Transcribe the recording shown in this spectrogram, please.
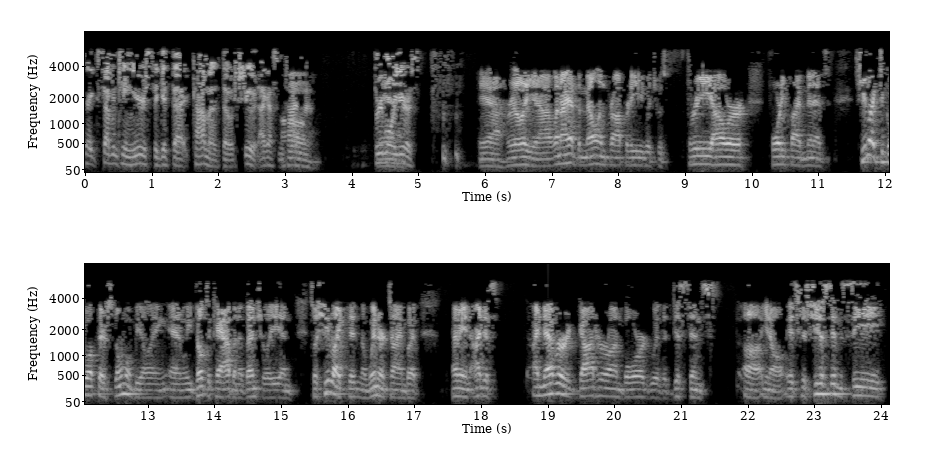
take 17 years to get that comment, though. Shoot, I got some time. Oh, there. Three more years. yeah, really. Yeah. When I had the Mellen property, which was three hour, 45 minutes, she liked to go up there snowmobiling, and we built a cabin eventually, and so she liked it in the winter time. But I mean, I just, I never got her on board with a distance. Uh, you know, it's just she just didn't see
